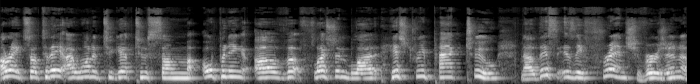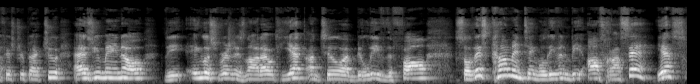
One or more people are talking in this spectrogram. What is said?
All right, so today I wanted to get to some opening of Flesh and Blood History Pack 2. Now, this is a French version of History Pack 2. As you may know, the English version is not out yet until, I believe, the fall. So this commenting will even be en français. Yes,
